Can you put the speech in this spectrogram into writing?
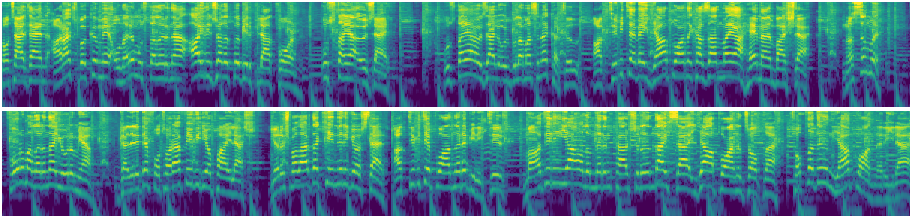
Total'den araç bakım ve onarım ustalarına ayrıcalıklı bir platform. Ustaya özel. Ustaya özel uygulamasına katıl, aktivite ve yağ puanı kazanmaya hemen başla. Nasıl mı? Forumalarına yorum yap. Galeride fotoğraf ve video paylaş. Yarışmalarda kendini göster. Aktivite puanları biriktir. Madenin yağ alımların karşılığındaysa yağ puanı topla. Topladığın yağ puanlarıyla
